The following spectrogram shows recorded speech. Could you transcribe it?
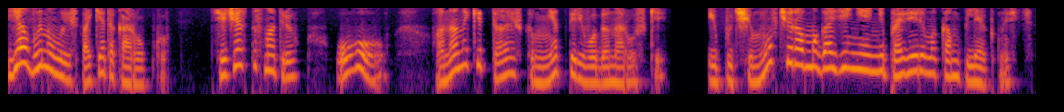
Я вынула из пакета коробку. «Сейчас посмотрю. О, она на китайском, нет перевода на русский. И почему вчера в магазине я не проверила комплектность?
